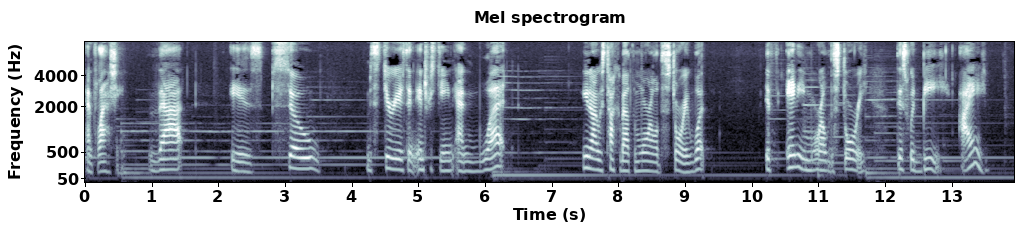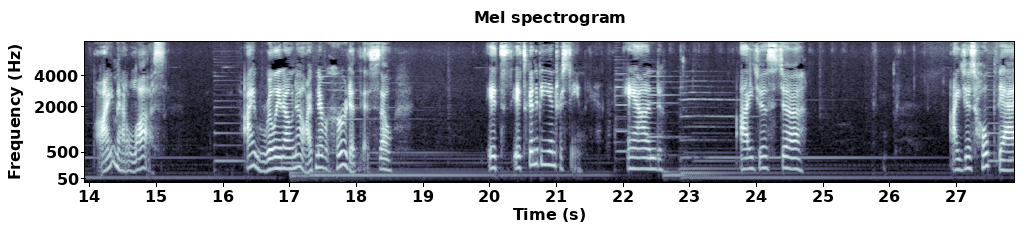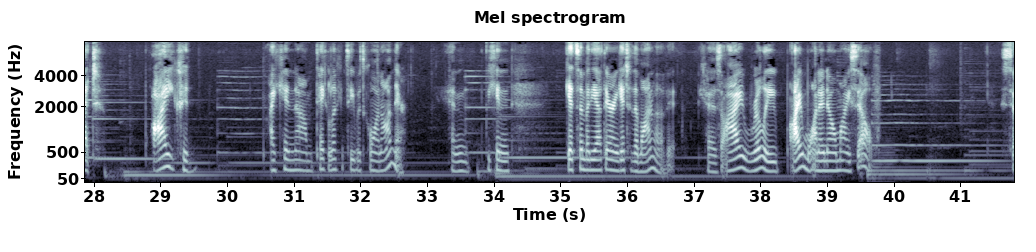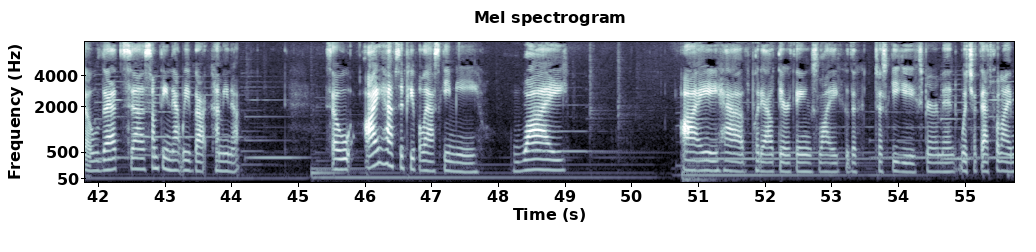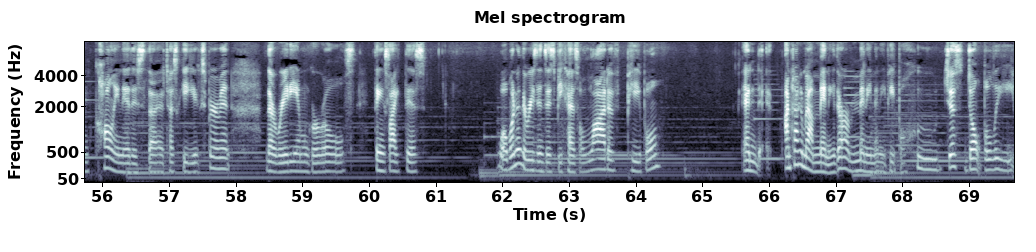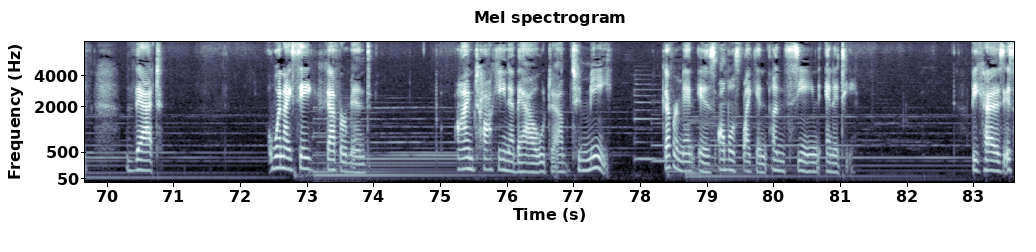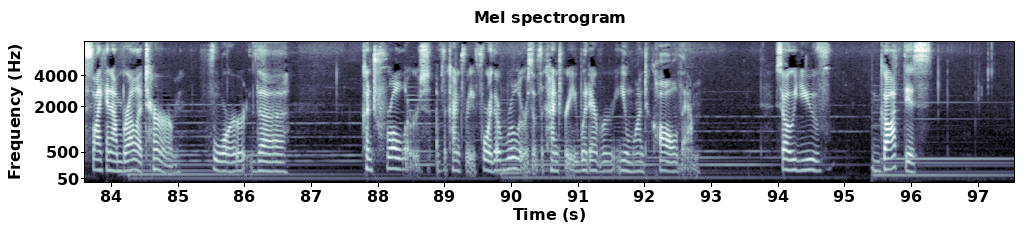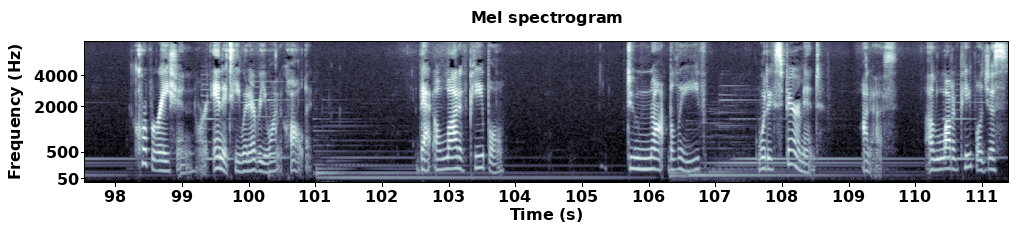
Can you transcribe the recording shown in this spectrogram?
and flashing. That is so mysterious and interesting. And what, you know, I was talking about the moral of the story. What, if any, moral of the story this would be? I, I'm at a loss. I really don't know. I've never heard of this. So it's it's going to be interesting. And I just uh I just hope that I could I can um, take a look and see what's going on there, and we can get somebody out there and get to the bottom of it because I really I want to know myself. So that's uh, something that we've got coming up. So I have some people asking me why I have put out there things like the Tuskegee experiment, which that's what I'm calling it is the Tuskegee experiment, the radium girls, things like this. Well, one of the reasons is because a lot of people, and I'm talking about many, there are many, many people who just don't believe that when I say government, I'm talking about, um, to me, government is almost like an unseen entity because it's like an umbrella term for the controllers of the country, for the rulers of the country, whatever you want to call them. So you've got this corporation or entity, whatever you want to call it, that a lot of people do not believe would experiment on us. A lot of people just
